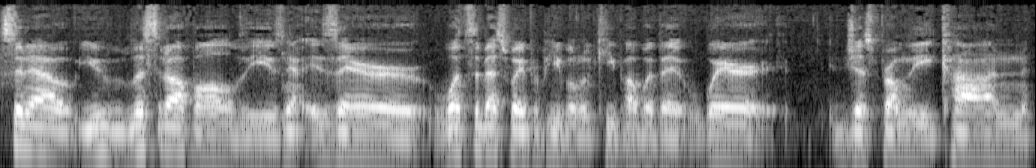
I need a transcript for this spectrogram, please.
So now you listed off all of these. Now, is there what's the best way for people to keep up with it? Where just from the con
